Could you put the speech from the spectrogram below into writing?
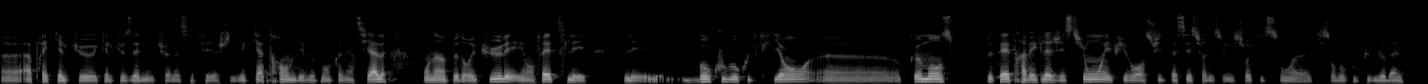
après quelques quelques années. Tu vois? Là, ça fait, je disais 4 ans de développement commercial. On a un peu de recul et en fait, les les beaucoup, beaucoup de clients, commencent peut-être avec la gestion et puis vont ensuite passer sur des solutions qui sont, qui sont beaucoup plus globales.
